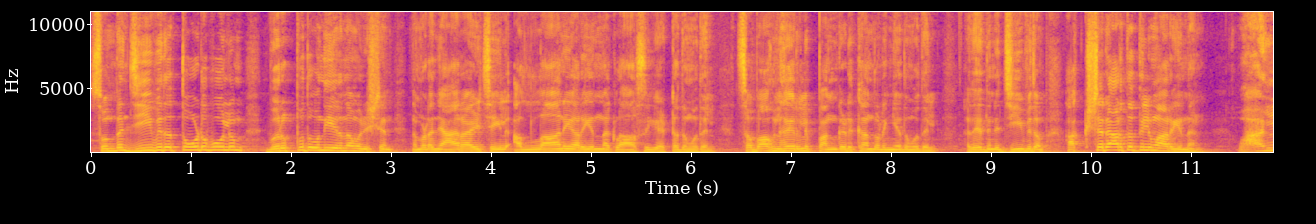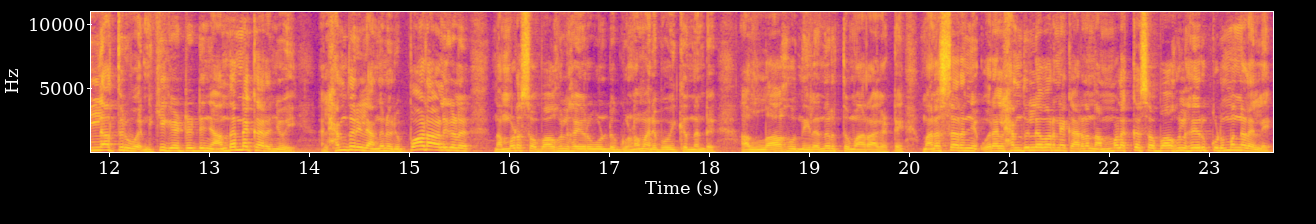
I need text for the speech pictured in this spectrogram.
സ്വന്തം ജീവിതത്തോട് പോലും വെറുപ്പ് തോന്നിയിരുന്ന മനുഷ്യൻ നമ്മുടെ ഞായറാഴ്ചയിൽ അള്ളാനെ അറിയുന്ന ക്ലാസ് കേട്ടത് മുതൽ സബാഹുൽ ഹൈറിൽ പങ്കെടുക്കാൻ തുടങ്ങിയത് മുതൽ അദ്ദേഹത്തിന്റെ ജീവിതം അക്ഷരാർത്ഥത്തിൽ മാറിയെന്നാണ്. വല്ലാത്തൊരു എനിക്ക് കേട്ടിട്ട് ഞാൻ തന്നെ കരഞ്ഞുപോയി അലഹമ്മദില്ല അങ്ങനെ ഒരുപാട് ആളുകൾ നമ്മുടെ സ്വഭാഹുൽ ഹൈർ കൊണ്ട് ഗുണം അനുഭവിക്കുന്നുണ്ട്. അള്ളാഹു നിലനിർത്തുമാറാകട്ടെ. മനസ്സറിഞ്ഞ് ഒരു അലഹമ്മദില്ല പറഞ്ഞേ കാരണം നമ്മളൊക്കെ സ്വഭാഹുൽ ഹൈർ കുടുംബങ്ങളല്ലേ?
